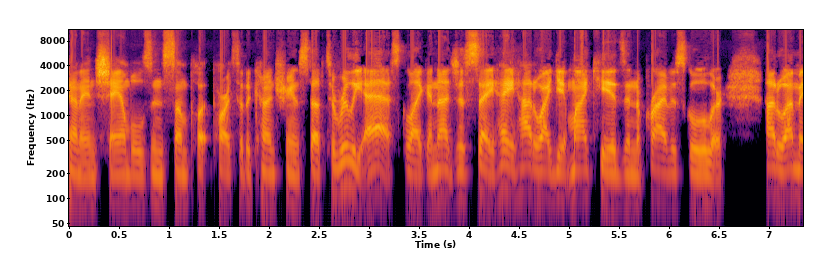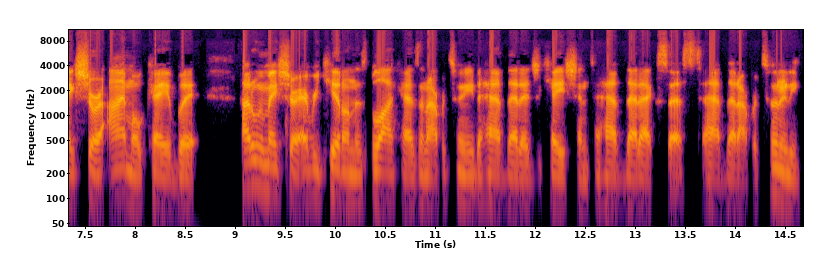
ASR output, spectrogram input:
kind of in shambles in some parts of the country and stuff to really ask like and not just say hey how do i get my kids into private school? or how do i make sure i'm okay? But how do we make sure every kid on this block has an opportunity to have that education to have that access to have that opportunity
